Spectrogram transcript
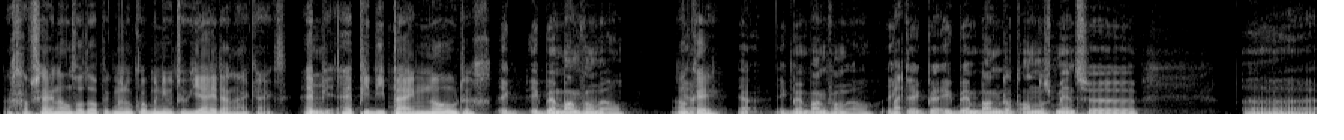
Daar gaf zij een antwoord op. Ik ben ook wel benieuwd hoe jij daarnaar kijkt. Heb, Hmm. je, heb je die pijn nodig? Ik, ik ben bang van wel. Oké, Ja, ik ben bang van wel. Maar- Ik, ik, ben, ik ben bang dat anders mensen eh,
